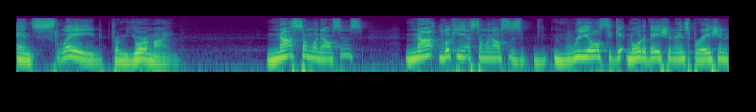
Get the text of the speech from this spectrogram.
and slayed from your mind, not someone else's. Not looking at someone else's reels to get motivation or inspiration.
